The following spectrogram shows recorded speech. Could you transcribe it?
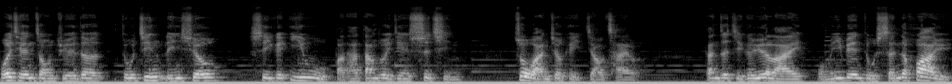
我以前总觉得读经灵修是一个义务，把它当做一件事情，做完就可以交差了。但这几个月来，我们一边读神的话语，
